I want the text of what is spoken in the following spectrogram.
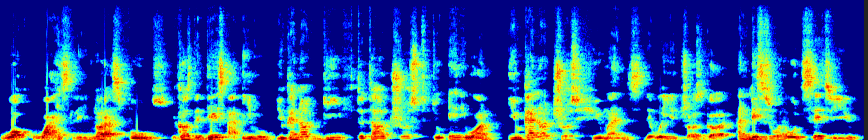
Walk wisely, not as fools, because the days are evil. You cannot give total trust to anyone. You cannot trust humans the way you trust God. And this is what I would say to you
